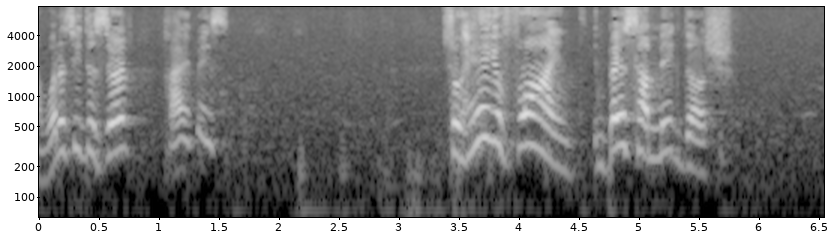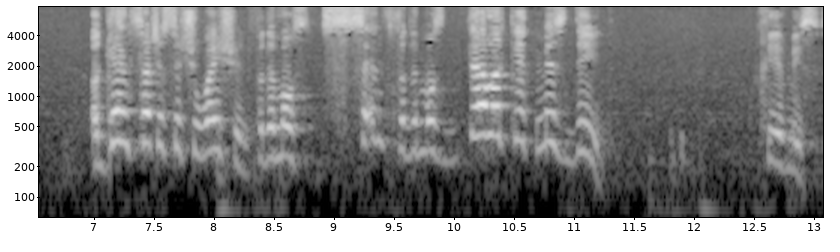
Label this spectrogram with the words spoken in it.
and what does he deserve? So here you find in Beis Hamikdash, against such a situation, for the most sense, for the most delicate misdeed, chayiv mis.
